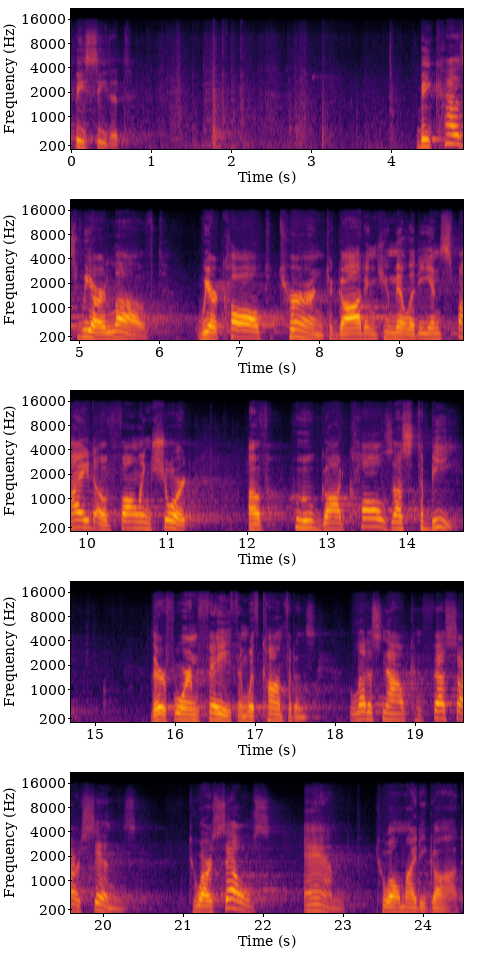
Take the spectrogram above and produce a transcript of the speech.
be seated. Because we are loved, we are called to turn to God in humility in spite of falling short of who God calls us to be. Therefore, in faith and with confidence, let us now confess our sins to ourselves and to Almighty God.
